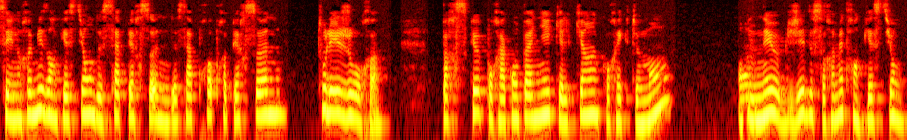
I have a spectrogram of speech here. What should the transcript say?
c'est une remise en question de sa personne, de sa propre personne tous les jours. Parce que pour accompagner quelqu'un correctement, on mm. est obligé de se remettre en question.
